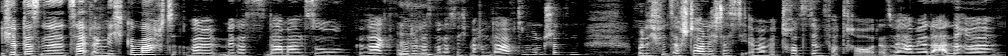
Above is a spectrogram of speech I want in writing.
ich habe das eine Zeit lang nicht gemacht, weil mir das damals so gesagt wurde, mhm. dass man das nicht machen darf, den Hund schützen. Und ich finde es erstaunlich, dass die Emma mir trotzdem vertraut. Also wir haben ja eine andere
